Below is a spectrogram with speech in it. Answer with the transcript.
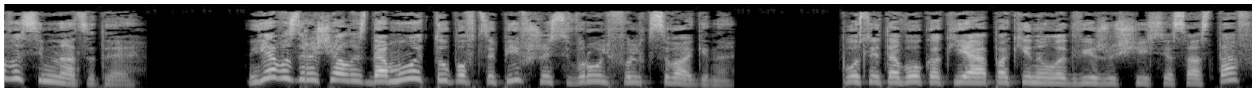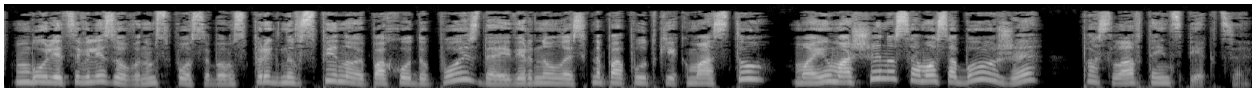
18. Я возвращалась домой, тупо вцепившись в руль Фольксвагена. После того, как я покинула движущийся состав более цивилизованным способом, спрыгнув спиной по ходу поезда и вернулась на попутке к мосту, мою машину, само собой, уже посла автоинспекция.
